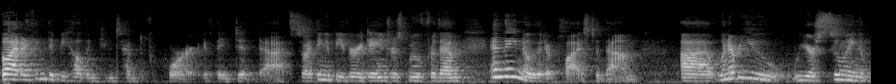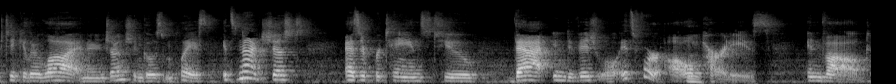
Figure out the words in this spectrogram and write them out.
but I think they'd be held in contempt of court if they did that. So I think it'd be a very dangerous move for them, and they know that it applies to them. Uh, whenever you you're suing a particular law and an injunction goes in place, it's not just as it pertains to that individual; it's for all mm. parties involved.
